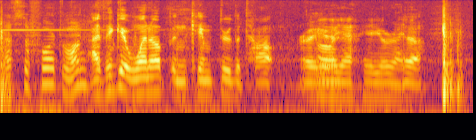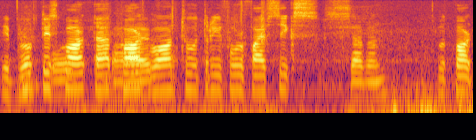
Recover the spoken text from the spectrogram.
That's the fourth one. I think it went up and came through the top right Oh here. yeah, yeah, you're right. Yeah. It broke this Four, part, that part. five. One, two, three, four, five, six. Seven. What part?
